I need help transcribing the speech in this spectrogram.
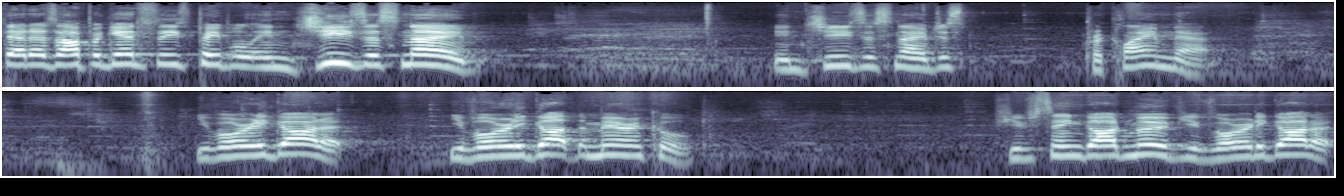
that is up against these people in Jesus' name. In Jesus' name. Just Proclaim that. You've already got it. You've already got the miracle. If you've seen God move, you've already got it.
